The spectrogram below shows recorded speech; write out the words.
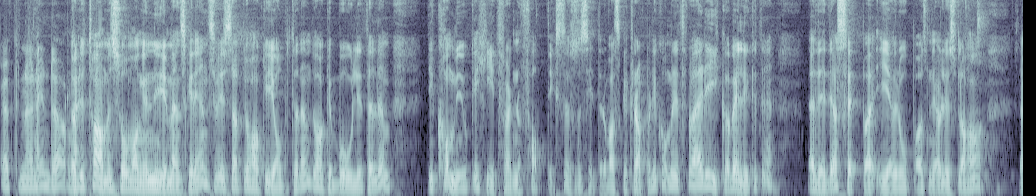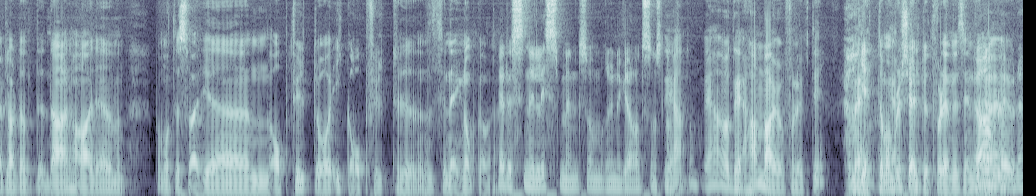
Åpne din dør. Når du tar med så mange nye mennesker inn, så viser det at du har ikke jobb til dem, du har ikke bolig til dem. De kommer jo ikke hit fra den fattigste som sitter og vasker trapper. De kommer hit for å være rike og vellykkede. Det er det de har sett på i Europa, som de har lyst til å ha. Så det er klart at der har eh, på en måte Sverige eh, oppfylt og ikke oppfylt eh, sin egen oppgave. Er det snillismen som Rune Gerhardsen Ja, snakket om? ja og det, han var jo fornuftig. Gjett om han ble skjelt ut for den i sin tid. Ja, han ble jo det.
